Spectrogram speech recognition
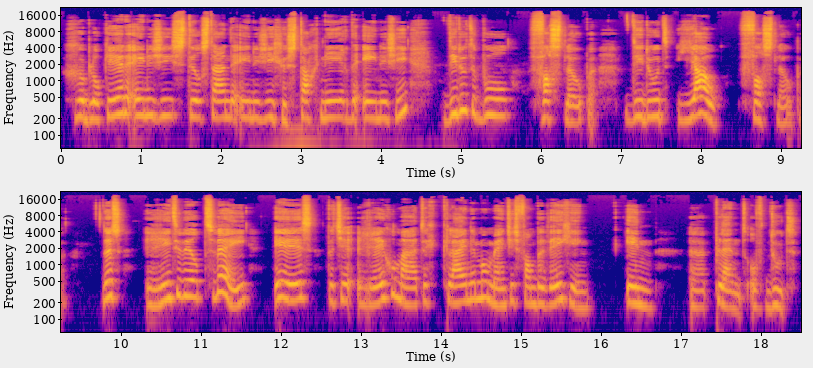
geblokkeerde energie, stilstaande energie, gestagneerde energie, die doet de boel vastlopen. Die doet jou vastlopen. Dus ritueel 2 is dat je regelmatig kleine momentjes van beweging in uh, plant of doet.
